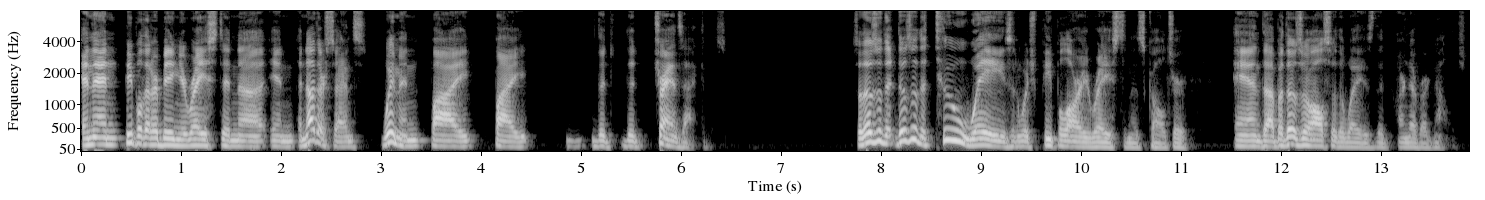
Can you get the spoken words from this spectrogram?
And then people that are being erased in, uh, in another sense, women by, by the, the trans activists. So those are the those are the two ways in which people are erased in this culture, and uh, but those are also the ways that are never acknowledged.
